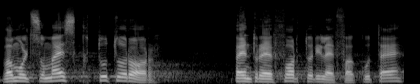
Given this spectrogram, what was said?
Vă mulțumesc tuturor pentru eforturile făcute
